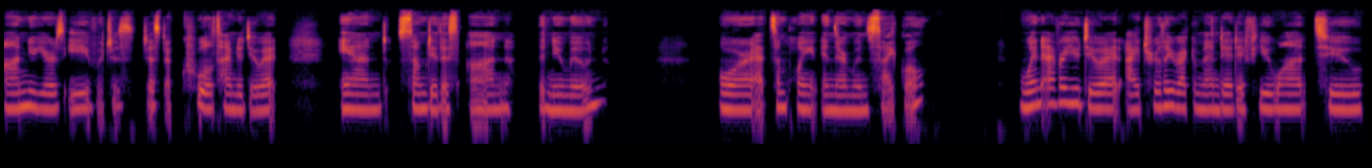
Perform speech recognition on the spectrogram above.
on New Year's Eve, which is just a cool time to do it. And some do this on the new moon or at some point in their moon cycle. Whenever you do it, I truly recommend it if you want to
